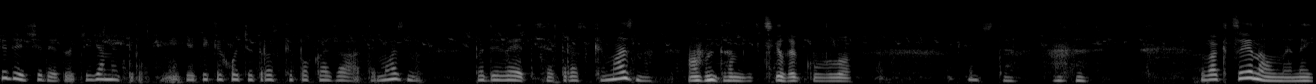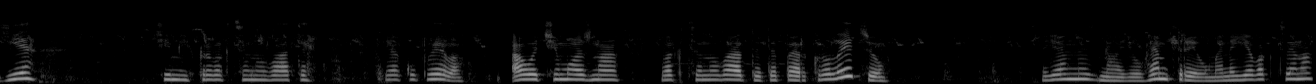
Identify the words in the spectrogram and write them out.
Сиди, сиди, доці, я не трогаю. Я тільки хочу трошки показати. Можна? Подивитися, трошки можна? Вон там їх ціле кубло. Бачите. Вакцина у мене є. Чим їх провакцинувати? Я купила. А от чи можна вакцинувати тепер кролицю? Я не знаю. Гем-3 у мене є вакцина.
